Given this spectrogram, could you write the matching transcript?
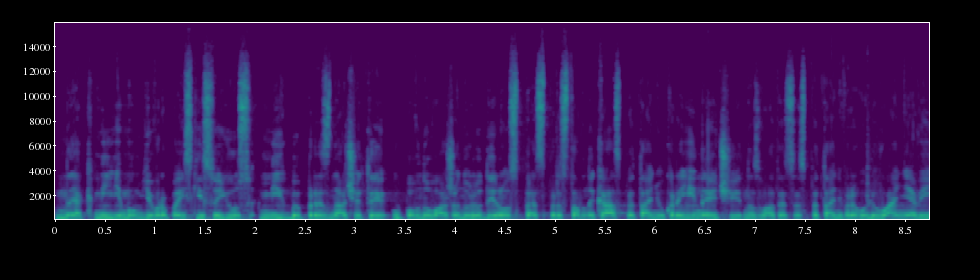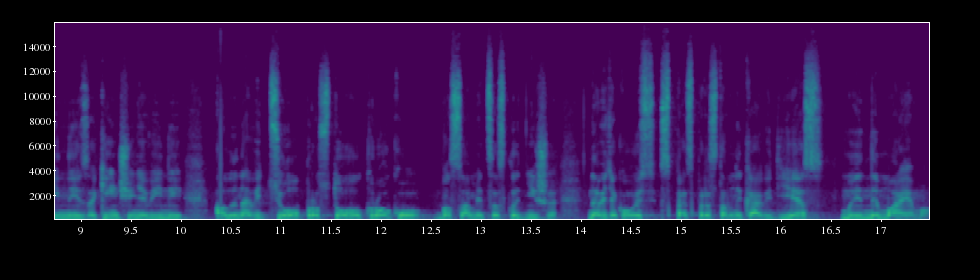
ну, як мінімум Європейський союз міг би призначити уповноважену людину спецпредставника з питань України чи назвати це з питань врегулювання війни, закінчення війни. Але навіть цього простого кроку, бо самі це складніше, навіть якогось спецпредставника від ЄС ми не маємо.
